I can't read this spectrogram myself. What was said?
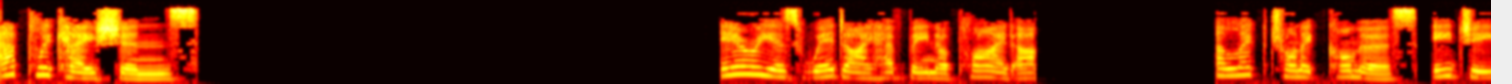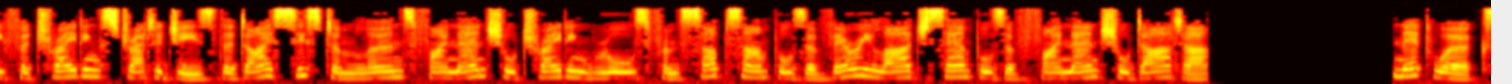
Applications Areas where DI have been applied are Electronic commerce, e.g. for trading strategies the DI system learns financial trading rules from subsamples of very large samples of financial data Networks,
